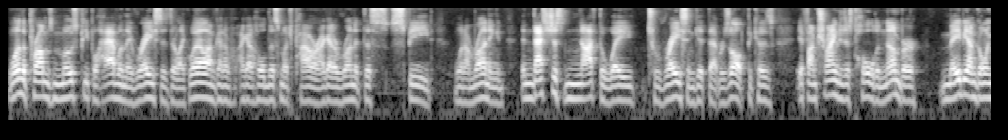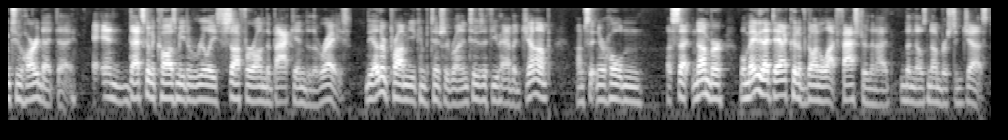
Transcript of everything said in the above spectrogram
One of the problems most people have when they race is they're like, well, I'm gonna I gotta hold this much power. I gotta run at this speed when I'm running, and and that's just not the way to race and get that result. Because if I'm trying to just hold a number, maybe I'm going too hard that day, and that's going to cause me to really suffer on the back end of the race. The other problem you can potentially run into is if you have a jump. I'm sitting here holding a set number, well, maybe that day I could have gone a lot faster than I than those numbers suggest.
